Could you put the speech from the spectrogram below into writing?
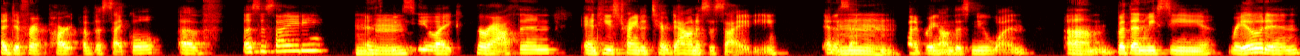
a different part of the cycle of a society. Mm-hmm. And so we mm-hmm. see like Hrathen, and he's trying to tear down a society in a sense, mm. kind of bring on this new one. Um, but then we see Raoden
